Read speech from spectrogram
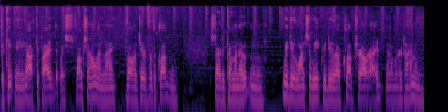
to keep me occupied that was functional, and I volunteered for the club and started coming out, and we do once a week, we do a club trail ride in the wintertime, and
